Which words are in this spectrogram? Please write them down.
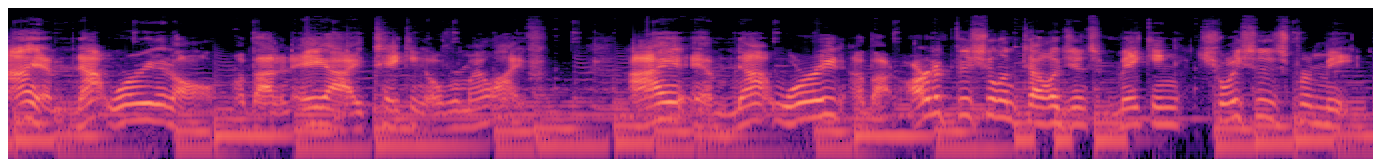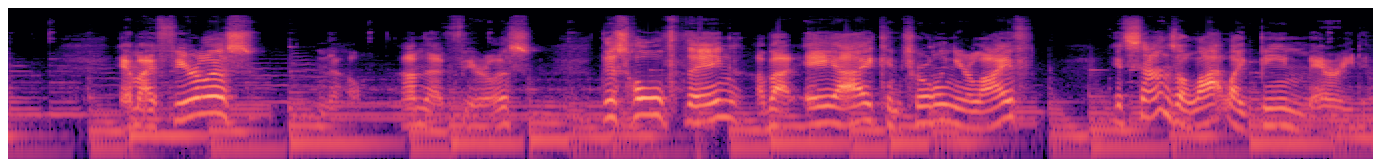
I am not worried at all about an AI taking over my life. I am not worried about artificial intelligence making choices for me. Am I fearless? No, I'm not fearless. This whole thing about AI controlling your life, it sounds a lot like being married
